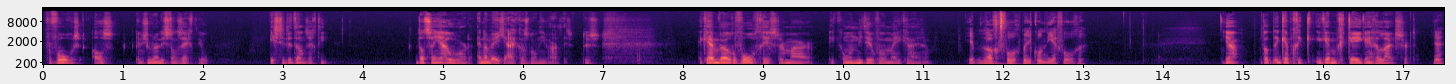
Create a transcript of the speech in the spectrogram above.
vervolgens als een journalist dan zegt, joh, is dit het dan? Zegt hij, dat zijn jouw woorden. En dan weet je eigenlijk alsnog niet waar het is. Dus ik heb hem wel gevolgd gisteren, maar ik kon er niet heel veel meekrijgen. Je hebt hem wel gevolgd, maar je kon het niet echt volgen. Ja, dat, ik, heb ik heb hem gekeken en geluisterd. Ja.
